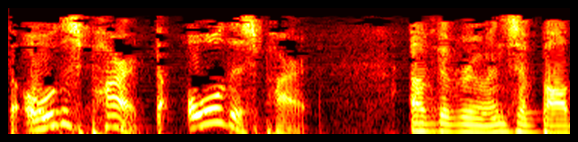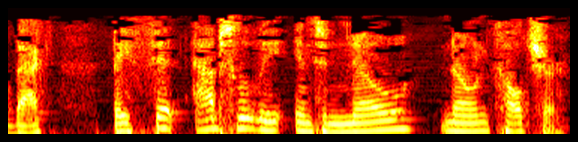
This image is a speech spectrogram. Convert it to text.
The oldest part, the oldest part of the ruins of Baalbek, they fit absolutely into no known culture.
